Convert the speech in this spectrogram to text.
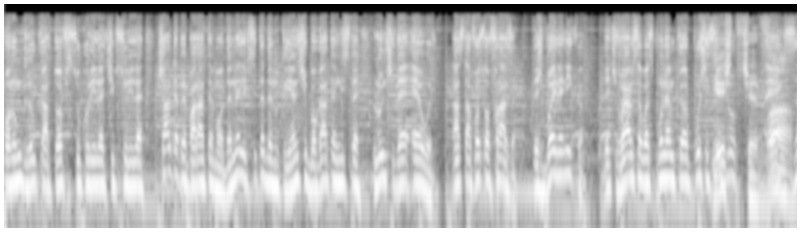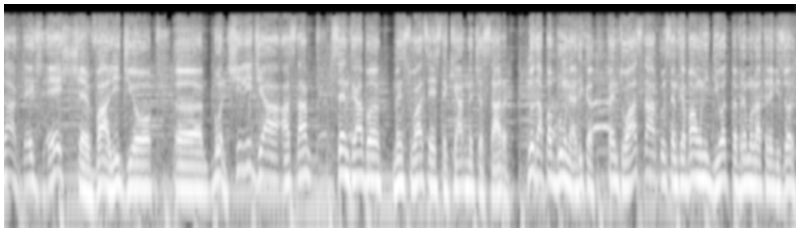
porumb grâu, cartofi, sucurile, chipsurile și alte preparate moderne lipsite de nutrienți și bogate în liste lungi de euri. Asta a fost o frază. Deci, băi, nenică, deci voiam să vă spunem că pur și simplu... Ești ceva. Exact, ești, ești ceva, Ligio. Uh, bun, și Ligia asta se întreabă, menstruația este chiar necesară? Nu, dar pe bune, adică pentru asta, cum se întreba un idiot pe vremuri la televizor,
